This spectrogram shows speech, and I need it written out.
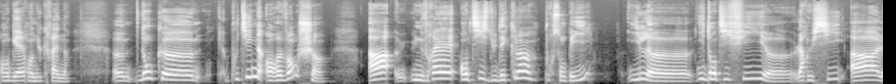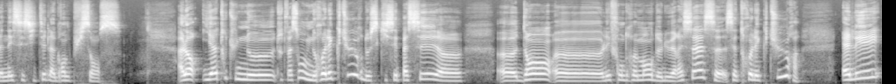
en guerre en Ukraine. donc, Poutine, en revanche, a une vraie hantise du déclin pour son pays. Il euh, identifie euh, la Russie à la nécessité de la grande puissance. Alors, il y a toute une, toute façon une relecture de ce qui s'est passé euh, dans l'effondrement de l'URSS. Cette relecture, elle est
